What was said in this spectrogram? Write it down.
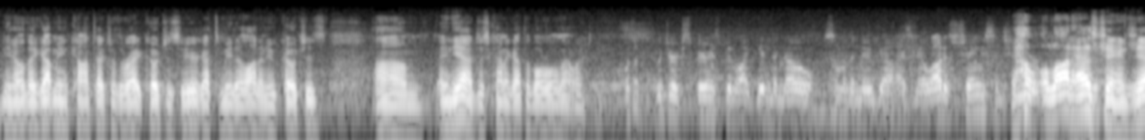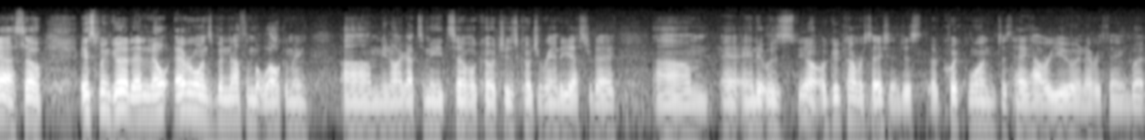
you know, they got me in contact with the right coaches here, got to meet a lot of new coaches. Um, and yeah, just kind of got the ball rolling that way. What's, what's your experience been like getting to know some of the new guys? I mean, a lot has changed since you. Yeah, a lot has changed, yeah. So it's been good. And no, everyone's been nothing but welcoming. Um, you know, I got to meet several coaches, Coach Aranda yesterday, um, and, and it was, you know, a good conversation. Just a quick one, just hey, how are you, and everything. But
